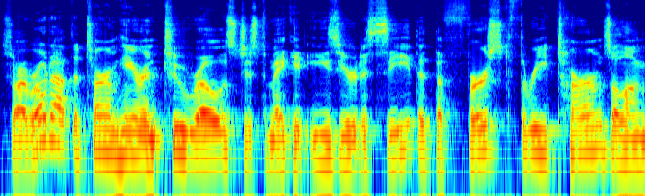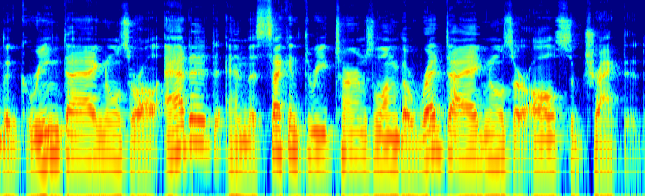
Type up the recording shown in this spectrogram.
So I wrote out the term here in two rows just to make it easier to see that the first three terms along the green diagonals are all added, and the second three terms along the red diagonals are all subtracted.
